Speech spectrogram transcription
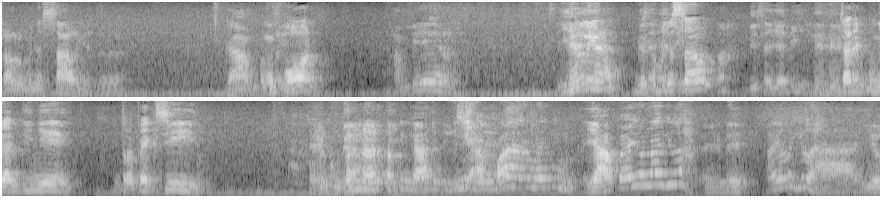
terlalu menyesal gitu. Gampang. Move ini. on. Hampir. Healing, iya. biar nggak menyesal. bisa jadi Cari penggantinya. Introspeksi. Cari pengganti. Benar tapi nggak ada di listnya. Iya apaan lagi? Ya apa ayo lagi lah. Ayo deh. Ayo lagi lah. ayo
